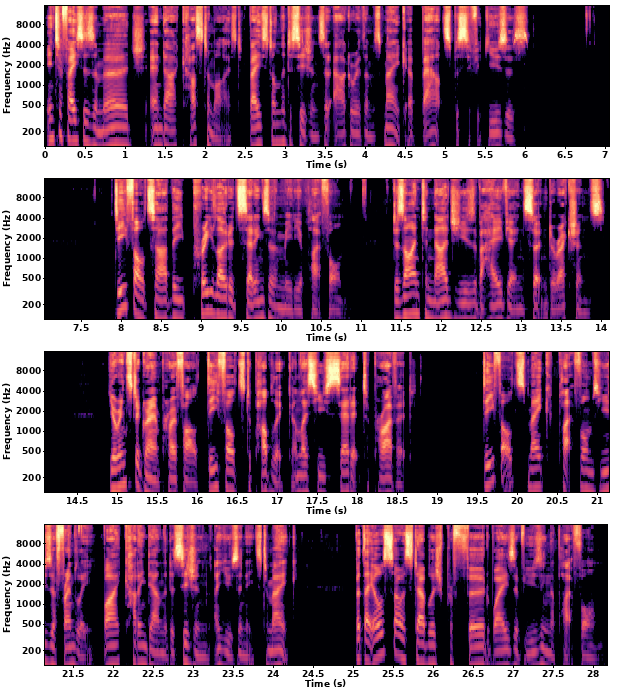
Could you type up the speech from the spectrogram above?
Interfaces emerge and are customized based on the decisions that algorithms make about specific users. Defaults are the preloaded settings of a media platform, designed to nudge user behavior in certain directions. Your Instagram profile defaults to public unless you set it to private. Defaults make platforms user friendly by cutting down the decision a user needs to make. But they also establish preferred ways of using the platform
